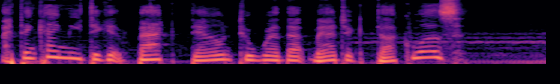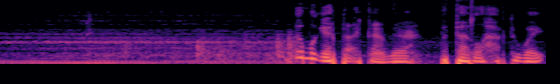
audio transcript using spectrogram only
I think I need to get back down to where that magic duck was. And we'll get back down there, but that'll have to wait.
